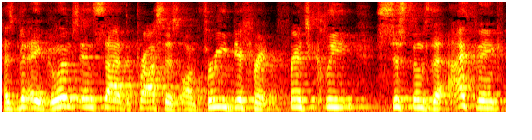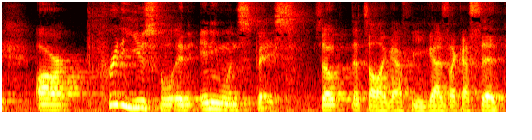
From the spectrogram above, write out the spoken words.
has been a glimpse inside the process on three different French cleat systems that I think are pretty useful in anyone's space. So that's all I got for you guys. Like I said,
